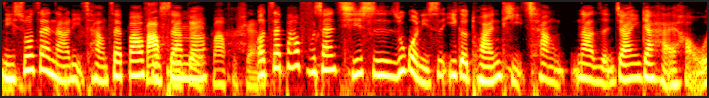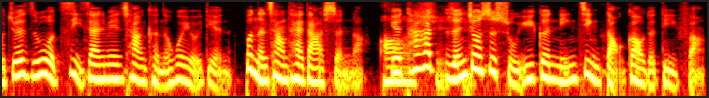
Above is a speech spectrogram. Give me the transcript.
你说在哪里唱？在八福山吗？八福山。哦，在八福山，其实如果你是一个团体唱，那人家应该还好。我觉得如果自己在那边唱，可能会有一点不能唱太大声了，哦、因为他人就是属于一个宁静祷告的地方。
